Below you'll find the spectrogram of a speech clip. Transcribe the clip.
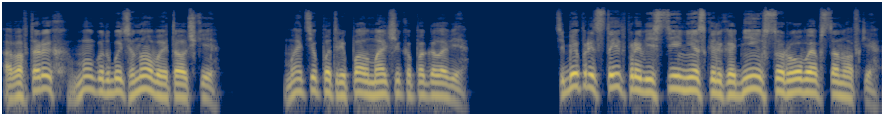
а во-вторых, могут быть новые толчки. Мэтью потрепал мальчика по голове. Тебе предстоит провести несколько дней в суровой обстановке.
